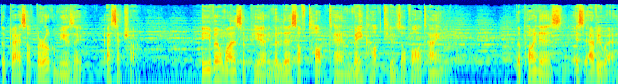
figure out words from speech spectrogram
the best of Baroque music, etc. It even once appeared in the list of top 10 make-up tunes of all time. The point is, it's everywhere.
